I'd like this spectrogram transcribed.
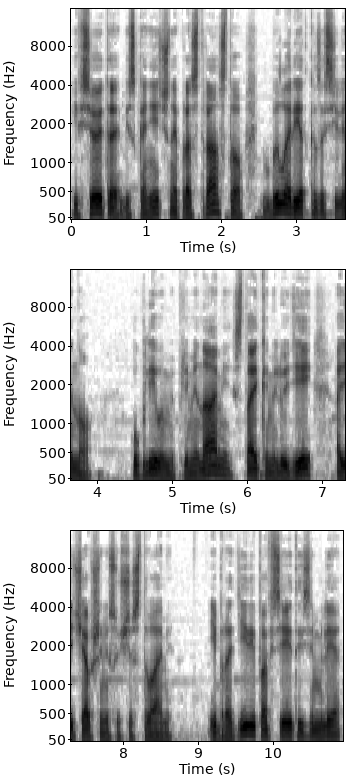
И все это бесконечное пространство было редко заселено угливыми племенами, стайками людей, одичавшими существами. И бродили по всей этой земле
